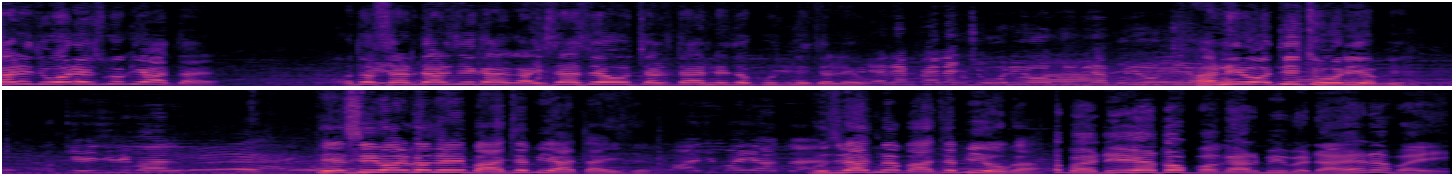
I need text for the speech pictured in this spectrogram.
खाली ज़ोर है इसको क्या आता है? वो तो सरदार जी का ऐसा से वो चलता है नहीं तो कुछ नहीं चले पहले चोरी होती थी अब भी होती है। हाँ नहीं होती चोरी अभी। केजरीवाल? केजरीवाल को तो नहीं भाजपा ही आता है इसे। भाजपा ही आता है। गुजरात में भाजपा ही होगा। बढ़ी है तो पगार भी बढ़ा है ना भाई।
